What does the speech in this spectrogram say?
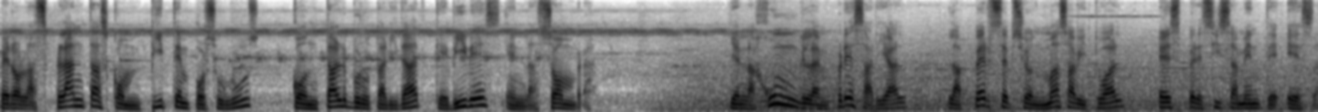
pero las plantas compiten por su luz con tal brutalidad que vives en la sombra. Y en la jungla empresarial, la percepción más habitual es precisamente esa.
